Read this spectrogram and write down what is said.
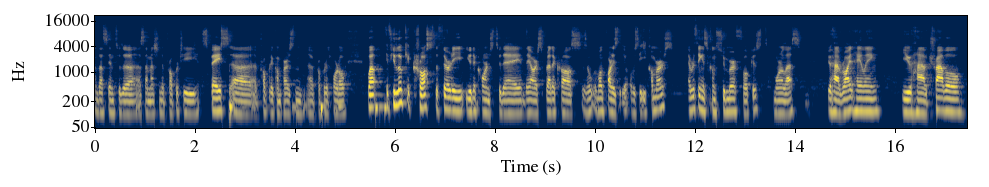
And that's into the, as I mentioned, the property space, uh, property comparison, uh, property portal. Well, if you look across the 30 unicorns today, they are spread across. So one part is obviously e-commerce. Everything is consumer focused, more or less. You have ride hailing, you have travel,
